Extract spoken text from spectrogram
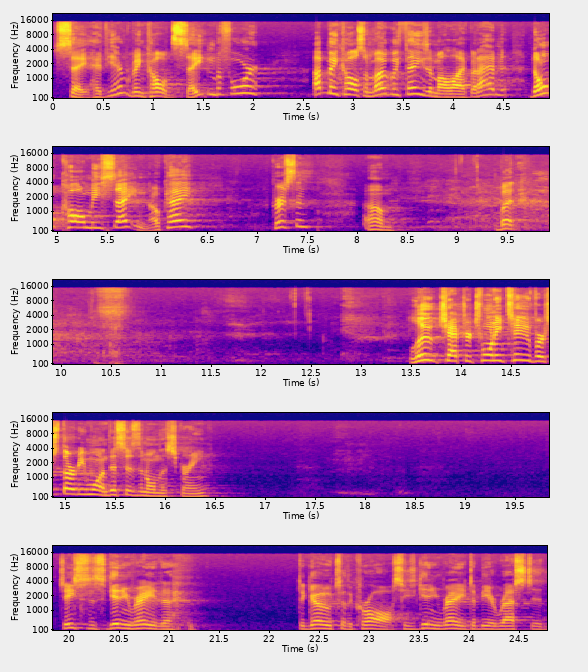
Say, have you ever been called Satan before? I've been called some ugly things in my life, but I haven't. Don't call me Satan, okay, Kristen? Um, but Luke chapter 22, verse 31. This isn't on the screen. Jesus is getting ready to, to go to the cross. He's getting ready to be arrested.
